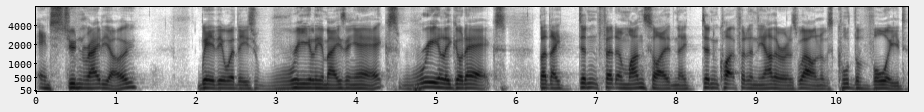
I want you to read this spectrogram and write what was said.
and student radio, where there were these really amazing acts, really good acts, but they didn't fit in one side and they didn't quite fit in the other as well, and it was called the void.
